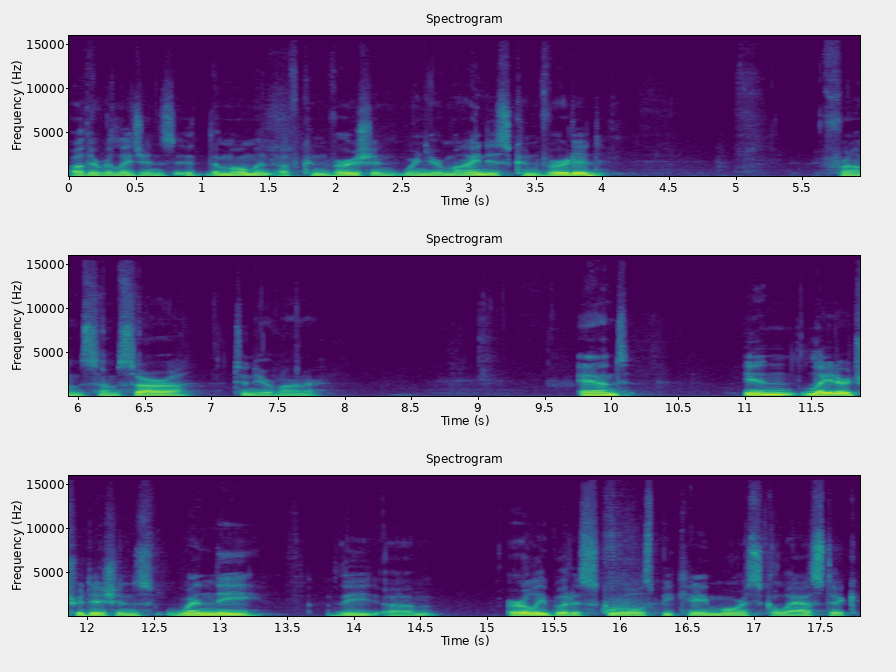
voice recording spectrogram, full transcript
other religions, it, the moment of conversion, when your mind is converted from samsara to nirvana. And in later traditions, when the, the um, early Buddhist schools became more scholastic,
